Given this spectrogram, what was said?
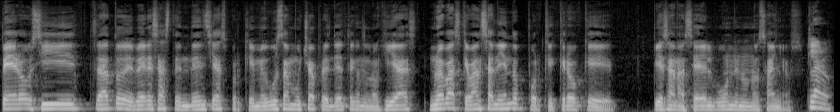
pero sí trato de ver esas tendencias porque me gusta mucho aprender tecnologías nuevas que van saliendo porque creo que empiezan a hacer el boom en unos años. Claro.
